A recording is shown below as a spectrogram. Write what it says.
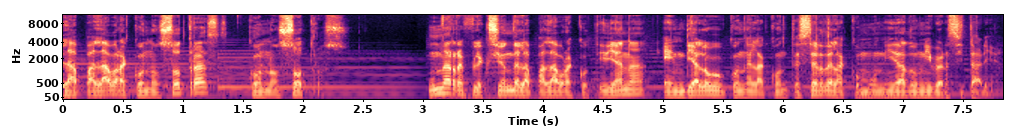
La palabra con nosotras, con nosotros. Una reflexión de la palabra cotidiana en diálogo con el acontecer de la comunidad universitaria.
